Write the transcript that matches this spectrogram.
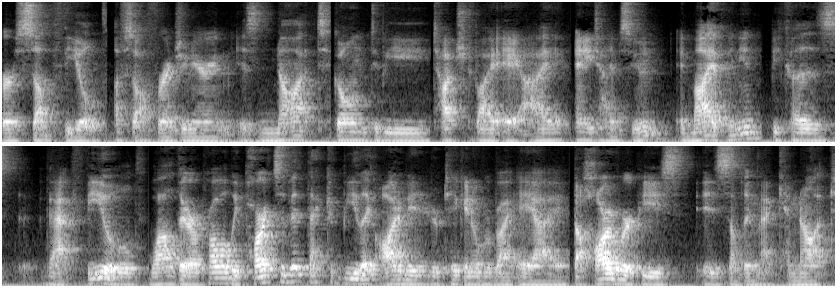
or subfield of software engineering is not going to be touched by AI anytime soon, in my opinion, because that field, while there are probably parts of it that could be like automated or taken over by AI, the hardware piece is something that cannot,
